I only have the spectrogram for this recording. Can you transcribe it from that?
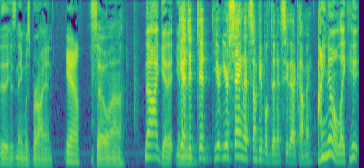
uh, his name was Brian. yeah, So, uh, no, I get it. You Yeah, know. did, did you're, you're saying that some people didn't see that coming? I know, like, he,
